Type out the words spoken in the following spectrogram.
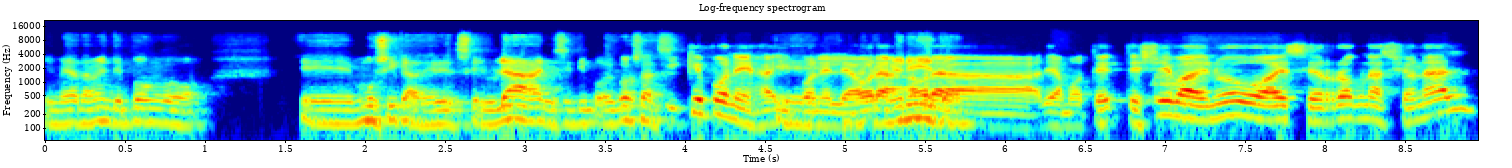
inmediatamente pongo eh, música desde el celular y ese tipo de cosas. ¿Y qué pones ahí? Ponele ahora, ahora digamos, ¿te, lleva de nuevo a ese rock nacional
